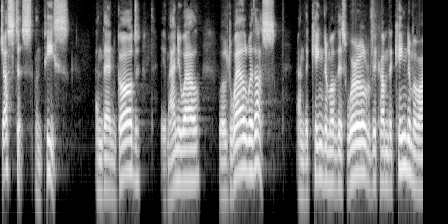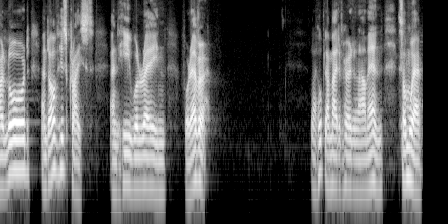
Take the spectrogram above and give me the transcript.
justice, and peace. And then God, Emmanuel, will dwell with us, and the kingdom of this world will become the kingdom of our Lord and of his Christ, and he will reign forever. Well, I hope I might have heard an amen somewhere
